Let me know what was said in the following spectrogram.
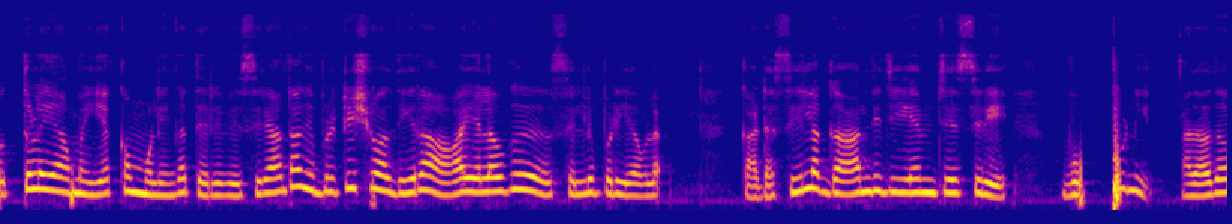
ஒத்துழையாம இயக்கம் மூலியங்க தெரிவிசிரி அந்த అది బ్రిటిష్ వాళ్ళ దగ్గర ఆ ఎలాగు సెల్లుపడి అవల కడసీల గాంధీజీ ఏం చేసిరి ఉప్పుని అదాదో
